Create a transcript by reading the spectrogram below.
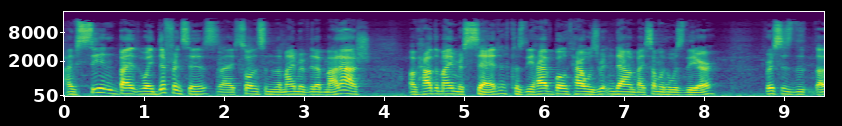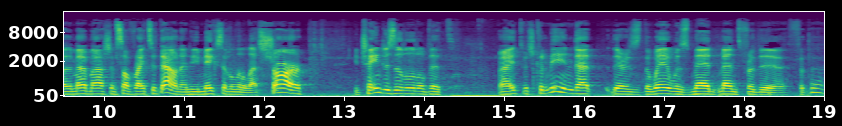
I've seen, by the way, differences. I saw this in the Maimer of the Rebbe Maharash, of how the Maimer said, because you have both how it was written down by someone who was there, versus the, the Rebbe Maharash himself writes it down, and he makes it a little less sharp, he changes it a little bit, right? Which could mean that there's the way it was meant, meant for the for the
